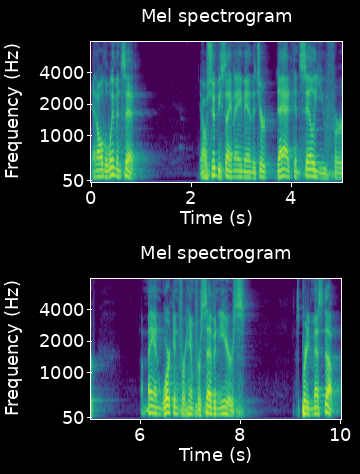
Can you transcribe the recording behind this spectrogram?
And all the women said, Y'all should be saying amen that your dad can sell you for a man working for him for seven years. It's pretty messed up.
